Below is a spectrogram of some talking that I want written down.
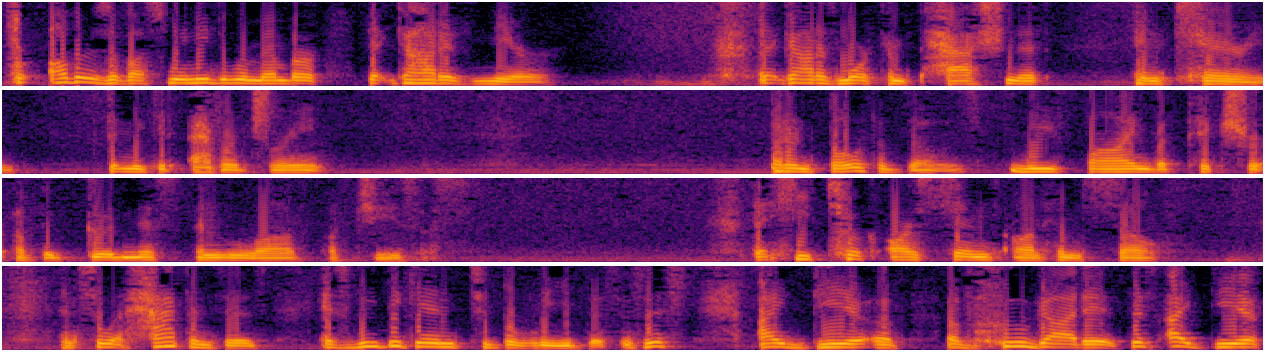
For others of us, we need to remember that God is nearer, that God is more compassionate and caring than we could ever dream. But in both of those, we find the picture of the goodness and love of Jesus. That he took our sins on himself. And so what happens is, as we begin to believe this, is this idea of, of who God is, this idea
